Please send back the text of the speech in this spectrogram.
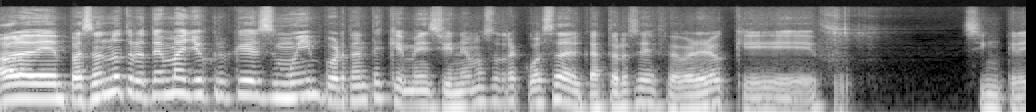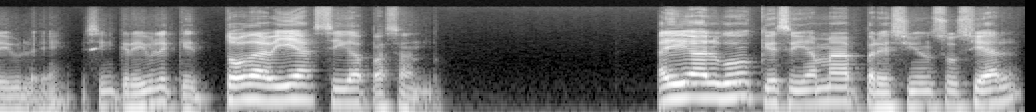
Ahora bien, pasando a otro tema, yo creo que es muy importante que mencionemos otra cosa del 14 de febrero que... Es increíble, ¿eh? Es increíble que todavía siga pasando. Hay algo que se llama presión social,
